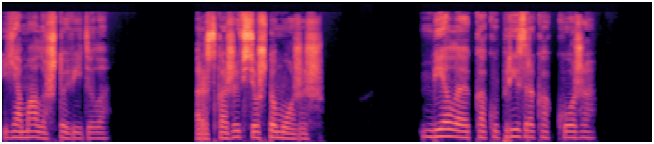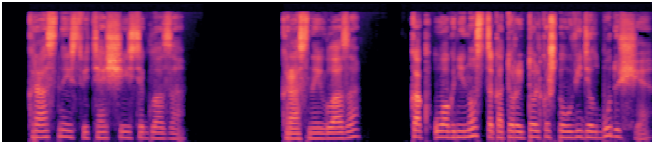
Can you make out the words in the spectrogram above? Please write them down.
я мало что видела. Расскажи все, что можешь. Белая, как у призрака, кожа. Красные светящиеся глаза. Красные глаза? Как у огненосца, который только что увидел будущее?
